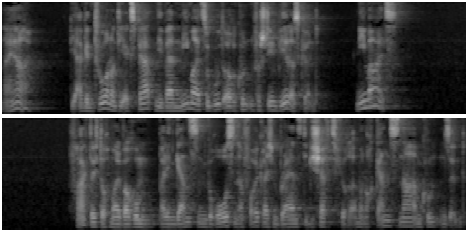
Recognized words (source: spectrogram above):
Naja, die Agenturen und die Experten, die werden niemals so gut eure Kunden verstehen, wie ihr das könnt. Niemals. Fragt euch doch mal, warum bei den ganzen großen, erfolgreichen Brands die Geschäftsführer immer noch ganz nah am Kunden sind.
